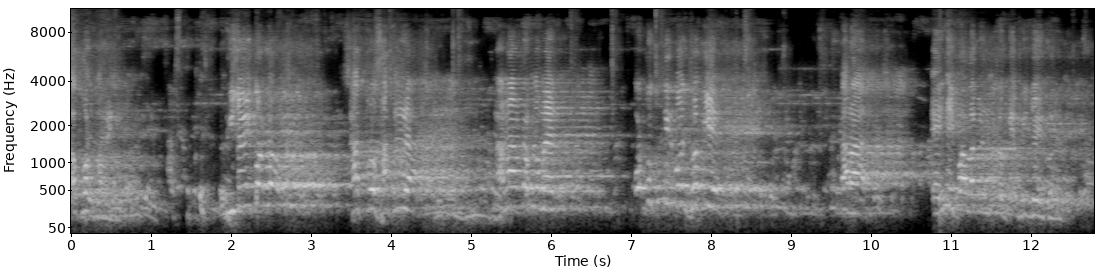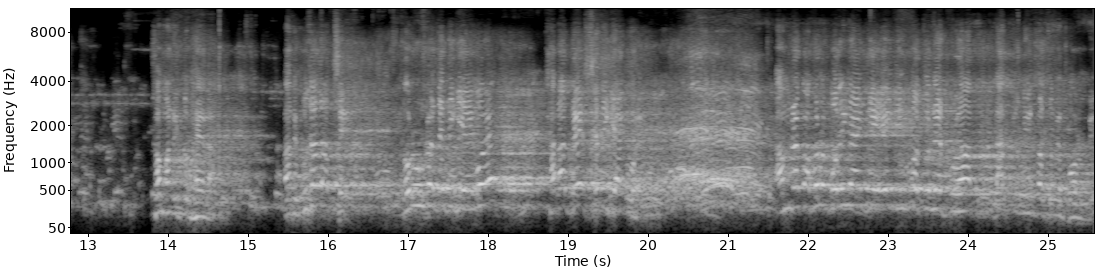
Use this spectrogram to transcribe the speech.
দখল করে। বিজয়ী করল ছাত্র ছাত্রীরা নানান রকমের কটুক্তির মধ্য দিয়ে তারা এই এই পার্লামেন্টগুলোকে বিজয়ী করে সম্মানিত ভাইয়েরা, তাতে বোঝা যাচ্ছে তরুণরা যেদিকে এগোয়, সারা দেশ সেদিকে এগোয়। আমরা কখনো বলি নাই যে এই নির্বাচনের প্রভাব জাতীয় নির্বাচনে পড়বে।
